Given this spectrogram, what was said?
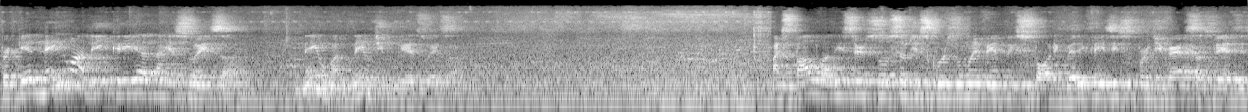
Porque nenhum ali cria na ressurreição. Nenhuma, nenhum tipo de ressurreição. Mas Paulo alicerçou seu discurso num evento histórico. Ele fez isso por diversas vezes.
